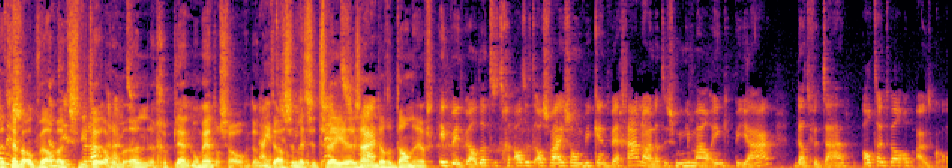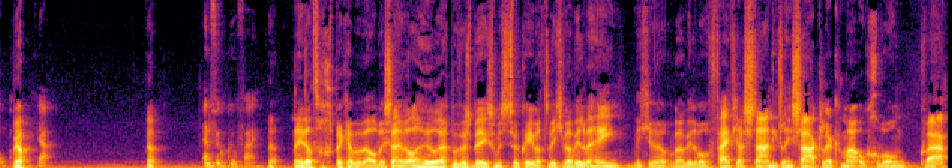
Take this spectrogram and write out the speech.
dat is- hebben we ook wel, maar het is niet eh, op een, een gepland moment of zo. Dat Nou, niet als ook met z'n tweeën zijn, dat het dan heeft. Ik weet wel dat het altijd als wij zo'n weekend weggaan, nou dat is minimaal één keer per jaar, dat we daar altijd wel op uitkomen. Ja. Ja. En dat vind ik ook heel fijn. Ja, nee, dat gesprek hebben we wel. We zijn wel heel erg bewust bezig met. Oké, wat weet je, waar willen we heen? Weet je, waar willen we over vijf jaar staan? Niet alleen zakelijk, maar ook gewoon qua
